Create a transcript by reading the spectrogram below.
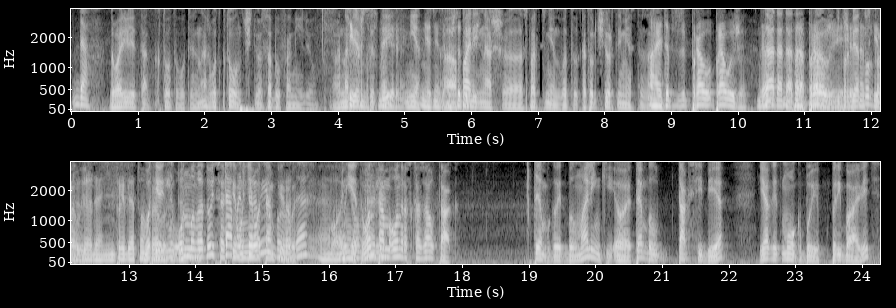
Да. Говорили так, кто-то вот из наших... Вот кто он, четвер- забыл фамилию. А Тихонов, Норвежцы ты? Нет, Нет, нет, а а, парень наш, э, спортсмен, вот, который четвертое место занял. А, это про, про лыжи, да? Да, да, да, про, да, про про- лыжи. не про биатлон, про лыжи. Да, да, не про биатлон, Вот про я, лыжи, он да. молодой совсем, Там у него там было, первый... да? У Нет, он там, он рассказал так. Темп, говорит, был маленький, э, темп был так себе. Я, говорит, мог бы прибавить,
